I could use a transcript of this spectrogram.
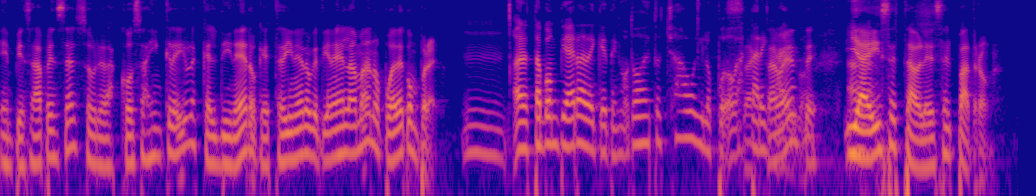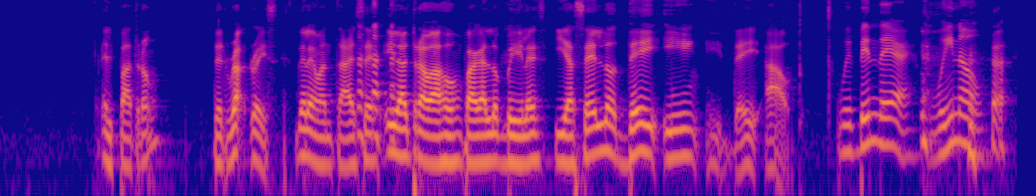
empiezas a pensar sobre las cosas increíbles que el dinero, que este dinero que tienes en la mano puede comprar. Mm, Ahora esta pompeadera de que tengo todos estos chavos y los puedo gastar en algo. Exactamente. Y ahí se establece el patrón. El patrón del rat race, de levantarse, ir al trabajo, pagar los biles y hacerlo day in y day out. We've been there. We know.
